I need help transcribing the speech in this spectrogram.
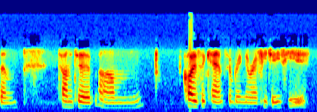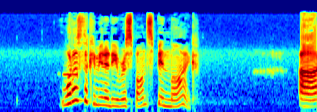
them, time to um, close the camps and bring the refugees here. What has the community response been like? Uh,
